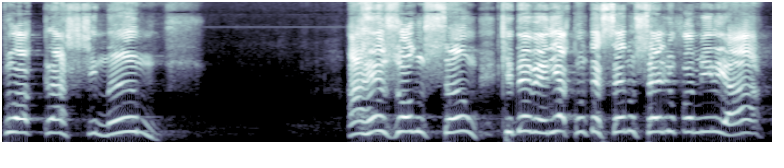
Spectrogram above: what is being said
procrastinamos a resolução que deveria acontecer no seio familiar.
